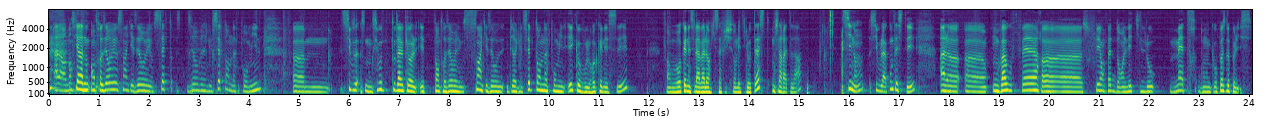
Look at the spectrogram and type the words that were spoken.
Alors, dans ce cas-là, entre 0,5 et 0,7 0,79 pour 1000, euh, si, vous, donc, si votre taux d'alcool est entre 0,5 et 0,79 pour 1000 et que vous le reconnaissez, enfin, vous reconnaissez la valeur qui s'affiche sur l'éthylotest, on s'arrête là. Sinon, si vous la contestez, alors, euh, on va vous faire euh, souffler en fait dans l'éthylomètre, donc au poste de police.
